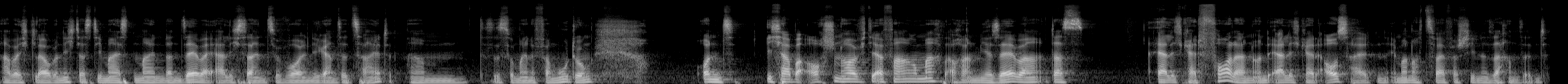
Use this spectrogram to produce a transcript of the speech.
Aber ich glaube nicht, dass die meisten meinen, dann selber ehrlich sein zu wollen die ganze Zeit. Ähm, das ist so meine Vermutung. Und ich habe auch schon häufig die Erfahrung gemacht, auch an mir selber, dass Ehrlichkeit fordern und Ehrlichkeit aushalten immer noch zwei verschiedene Sachen sind.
